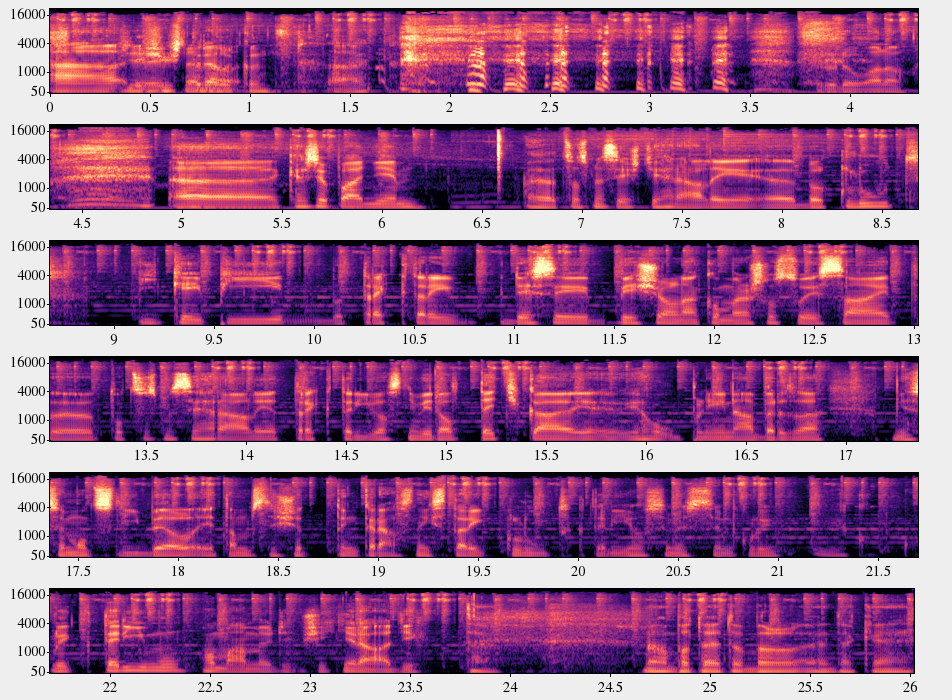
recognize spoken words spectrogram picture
a že už teda... Tak. Trudou, ano. Uh, každopádně, uh, co jsme si ještě hráli, uh, byl Klud, PKP, track, který kdysi vyšel na Commercial Suicide, to, co jsme si hráli, je track, který vlastně vydal teďka, je jeho úplně jiná verze. Mně se moc líbil, je tam slyšet ten krásný starý klud, ho si myslím, kvůli, jako kvůli kterýmu ho máme všichni rádi. Tak. No a poté to byl eh, také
